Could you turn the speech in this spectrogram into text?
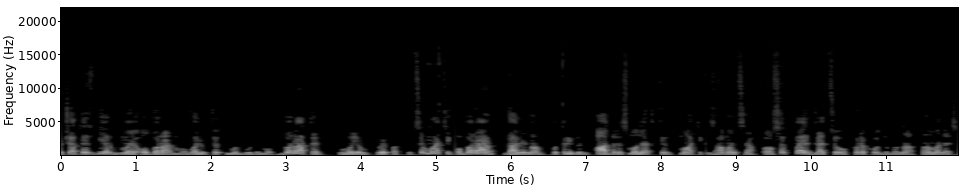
почати збір, ми обираємо валюту, яку ми будемо збирати. В моєму випадку це Matic. Обираємо. Далі нам потрібен адрес монетки Matic з гаманця FaucetPay. Для цього переходимо на гаманець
